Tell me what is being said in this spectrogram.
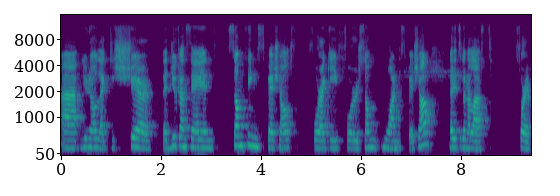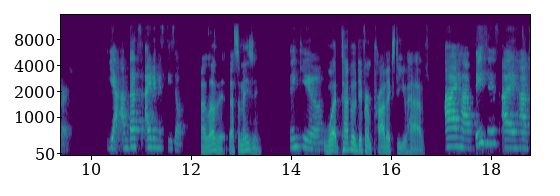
uh, you know like to share that you can send something special for a gift for someone special that it's gonna last forever. Yeah, and that's item mestizo. I love it. That's amazing. Thank you. What type of different products do you have? I have vases. I have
